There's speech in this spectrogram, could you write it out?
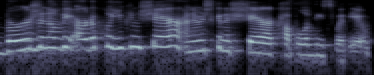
version of the article you can share. And I'm just going to share a couple of these with you.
